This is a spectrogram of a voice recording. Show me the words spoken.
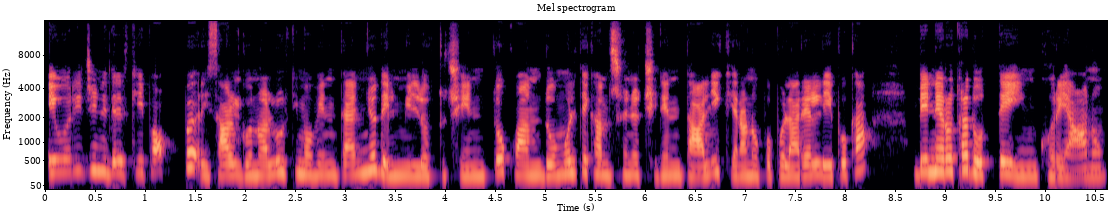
Le origini del K-pop risalgono all'ultimo ventennio del 1800, quando molte canzoni occidentali che erano popolari all'epoca vennero tradotte in coreano.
